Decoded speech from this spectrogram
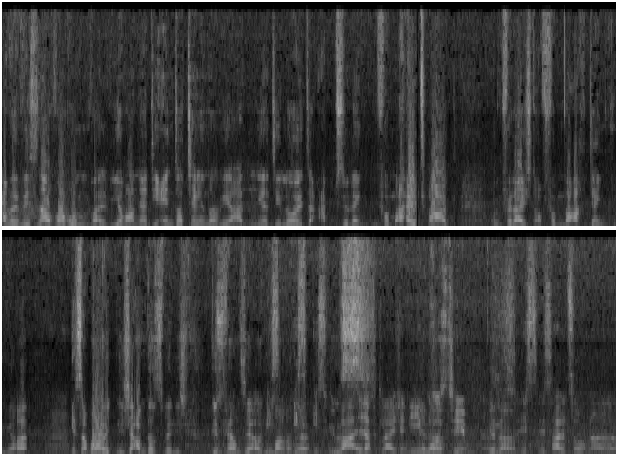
Aber wir wissen auch warum, weil wir waren ja die Entertainer. Wir hatten ja die Leute abzulenken vom Alltag und vielleicht auch vom Nachdenken. Ja? Ist aber heute nicht anders, wenn ich den Fernseher Ist, anmache. ist, ne? ist überall das Gleiche, in jedem Genau. System. Das Genau. Ist, ist, ist halt so. Ne?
